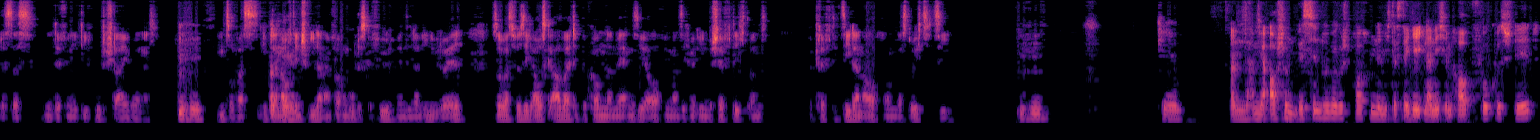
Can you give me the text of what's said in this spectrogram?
dass das eine definitiv gute Steigerung ist. Mhm. Und sowas gibt dann Okay. auch den Spielern einfach ein gutes Gefühl. Wenn sie dann individuell sowas für sich ausgearbeitet bekommen, dann merken sie auch, wie man sich mit ihnen beschäftigt und bekräftigt sie dann auch, um das durchzuziehen. Mhm. Okay. Ähm, da haben wir auch schon ein bisschen drüber gesprochen, nämlich, dass der Gegner nicht im Hauptfokus steht.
